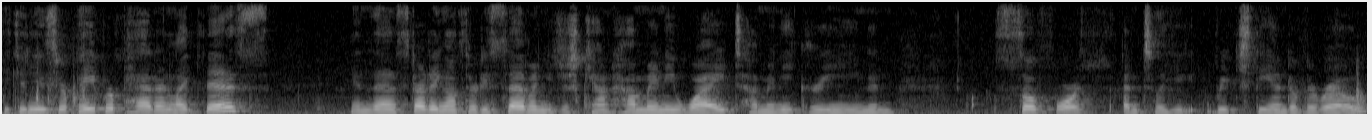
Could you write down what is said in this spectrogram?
You can use your paper pattern like this, and then starting on 37, you just count how many white, how many green, and so forth until you reach the end of the row.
